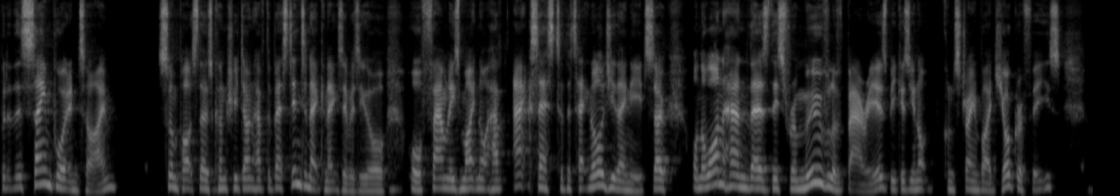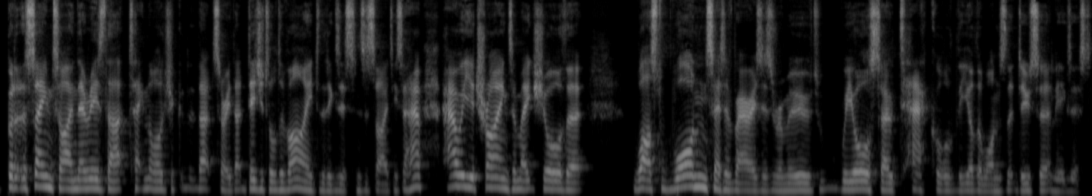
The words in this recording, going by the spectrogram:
But at the same point in time, some parts of those countries don't have the best internet connectivity or or families might not have access to the technology they need. So on the one hand there's this removal of barriers because you're not constrained by geographies but at the same time there is that technology that sorry that digital divide that exists in society. So how how are you trying to make sure that whilst one set of barriers is removed we also tackle the other ones that do certainly exist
